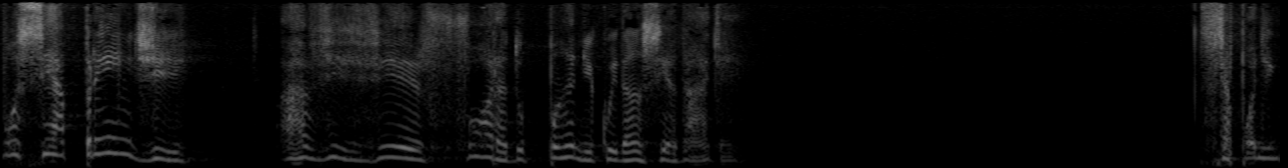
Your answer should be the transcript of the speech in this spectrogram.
você aprende a viver fora do pânico e da ansiedade. Você já pode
